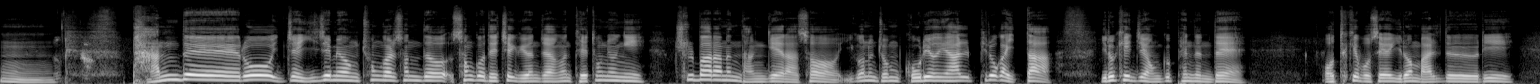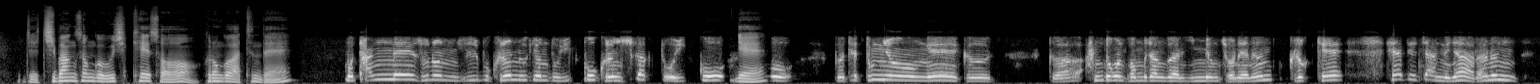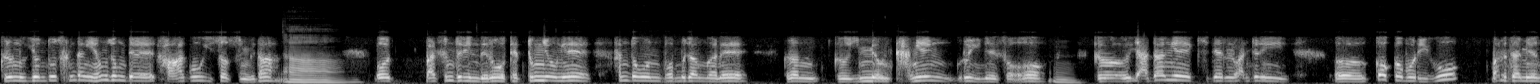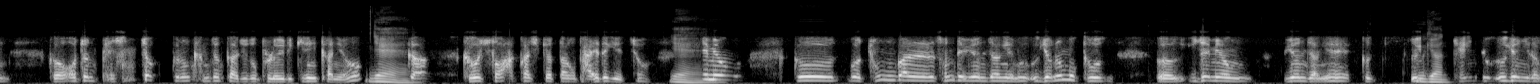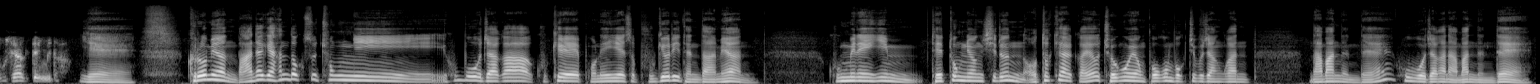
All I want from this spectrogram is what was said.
음. 반대로 이제 이재명 총괄 선거, 선거 대책위원장은 대통령이 출발하는 단계라서 이거는 좀 고려해야 할 필요가 있다. 이렇게 이제 언급했는데 어떻게 보세요? 이런 말들이 이제 지방선거 의식해서 그런 것 같은데. 뭐 당내에서는 일부 그런 의견도 있고 그런 시각도 있고 예. 또그 대통령의 그, 그 한동훈 법무장관 임명 전에는 그렇게 해야 되지 않느냐라는 그런 의견도 상당히 형성돼 가고 있었습니다. 아. 말씀드린 대로 대통령의 한동훈 법무장관의 그런 그 임명 강행으로 인해서 음. 그 야당의 기대를 완전히 어 꺾어버리고 말하자면 그 어떤 배신적 그런 감정까지도 불러일으키니까요. 예. 그러니까 그것이 더 악화시켰다고 봐야 되겠죠. 예. 이재명 그 뭐 총괄 선대위원장의 뭐 의견은 뭐그 어, 이재명 위원장의 그 의- 의견. 개인적 의견이라고 생각됩니다. 예. 그러면 만약에 한덕수 총리 후보자가 국회 본회의에서 부결이 된다면 국민의힘 대통령실은 어떻게 할까요? 정호영 보건복지부 장관 남았는데 후보자가 남았는데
